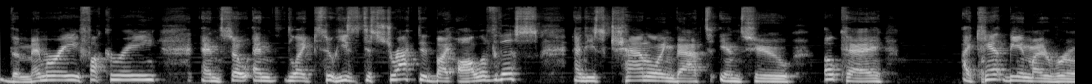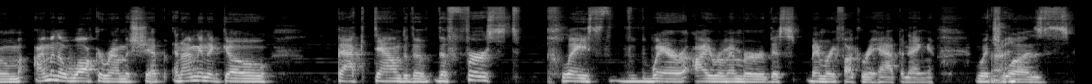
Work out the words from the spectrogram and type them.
the memory fuckery and so and like so he's distracted by all of this and he's channeling that into okay i can't be in my room i'm going to walk around the ship and i'm going to go back down to the the first place where i remember this memory fuckery happening which Alright. was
